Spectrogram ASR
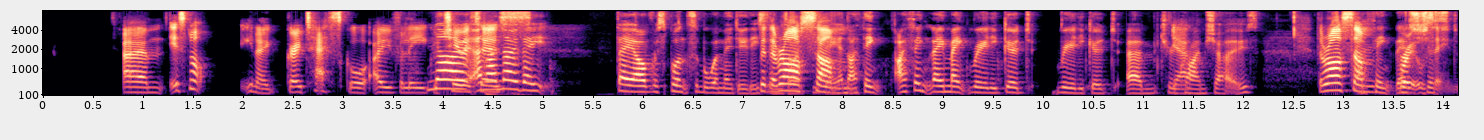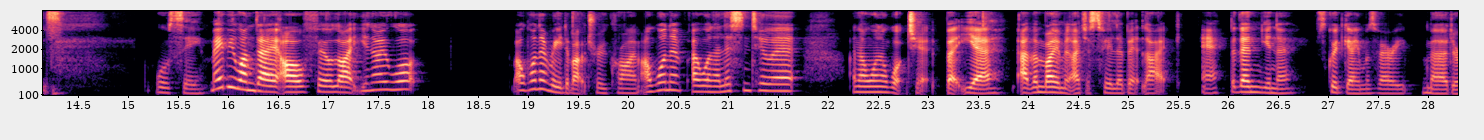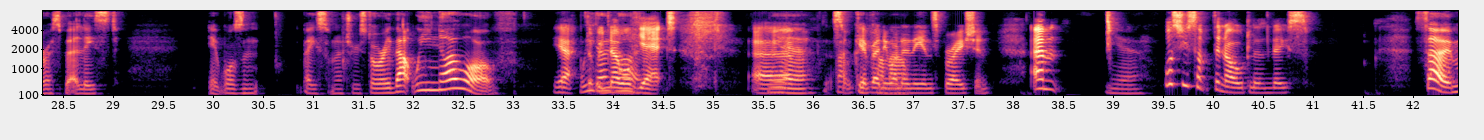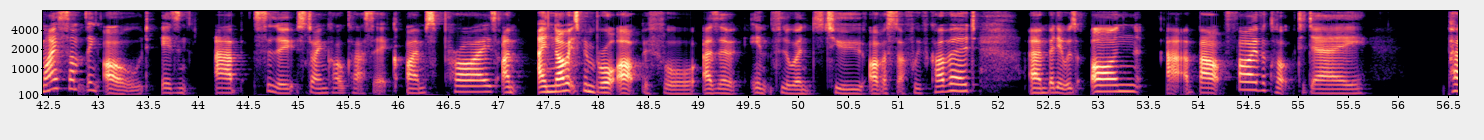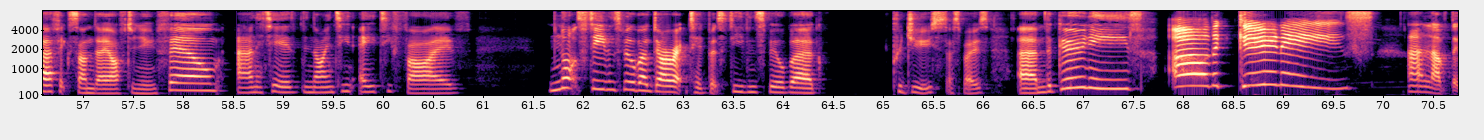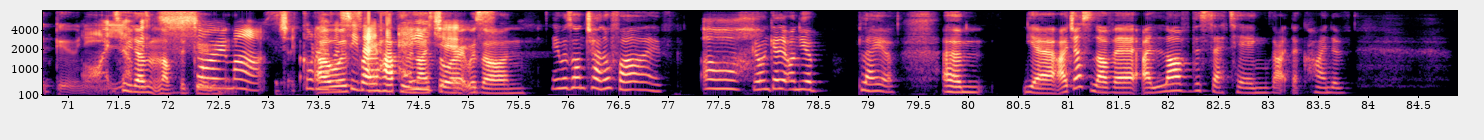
Um, it's not you know grotesque or overly No, gratuitous. and I know they they are responsible when they do these. But there are some- and I think I think they make really good, really good um, true Yeah. crime shows. there are some I think brutal just- scenes. We'll see. Maybe one day I'll feel like you know what, I want to read about true crime. I want to I want to listen to it, and I want to watch it. But yeah, at the moment I just feel a bit like eh. But then you know, Squid Game was very murderous, but at least it wasn't based on a true story that we know of. Yeah, We that we don't know, of yet. Um, Yeah, let's not give anyone out. any inspiration. Um, Yeah. what's you something old and loose? So my something old is an absolute stone cold classic. I'm surprised. I'm I know it's been brought up before as an influence to other stuff we've covered, um, but it was on at about five o'clock today. Perfect Sunday afternoon film, and it is the 1985, not Steven Spielberg directed, but Steven Spielberg produced, I suppose. Um, The Goonies. Oh, the Goonies. I love The Goonies. Oh, I Who doesn't love The so Goonies? So much. God, I, I was so happy when I saw it was on. It was on Channel Five. Oh, Go and get it on your player. Um, yeah, I just love it. I love the setting, like the kind of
